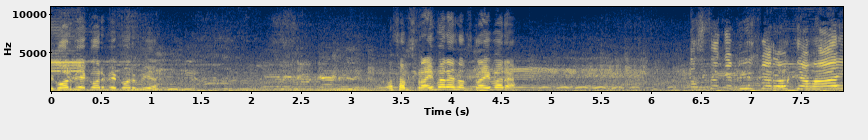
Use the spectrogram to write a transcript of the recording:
एक और भी एक और भी एक और भी है। और सब्सक्राइबर है सब्सक्राइबर है। रास्ते के बीच में रोक दिया भाई।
